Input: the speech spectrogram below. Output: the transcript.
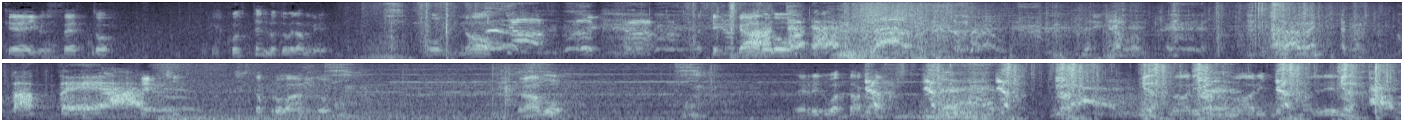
Ok, perfetto. Il coltello dove l'ha messo? Oh no! Che, ma che cavolo! Va via. Eh, ci, ci sto provando. Bravo! R2 attacca! Mori, mori, maledetta!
